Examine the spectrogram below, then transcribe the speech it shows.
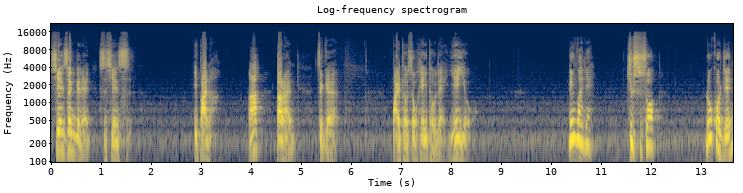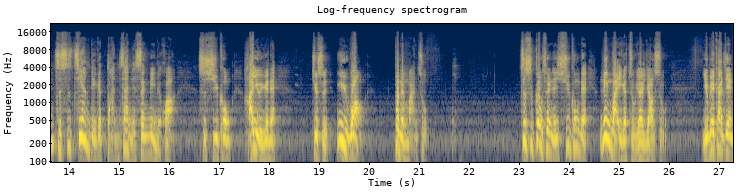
先生的人是先死，一般啊，啊，当然这个白头送黑头的也有。另外呢，就是说。如果人只是这样的一个短暂的生命的话，是虚空。还有一个呢，就是欲望不能满足，这是构成人虚空的另外一个主要要素。有没有看见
